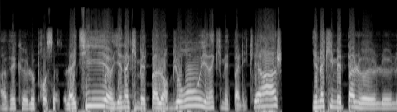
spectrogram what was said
avec le process de l'IT. Il y en a qui mettent pas leur bureau. Il y en a qui mettent pas l'éclairage. Il y en a qui mettent pas le,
